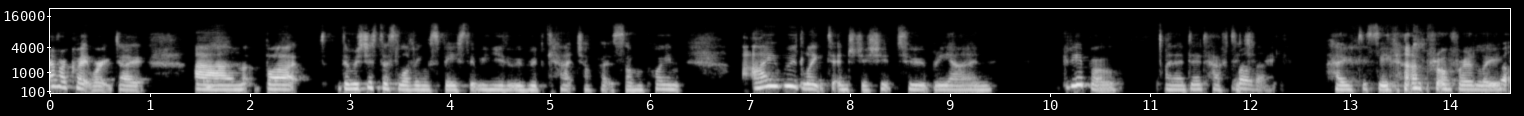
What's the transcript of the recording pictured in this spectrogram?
never quite worked out. Um, but there was just this loving space that we knew that we would catch up at some point. I would like to introduce you to Brianne Grebil, and I did have to Well check done. how to say that properly. Well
